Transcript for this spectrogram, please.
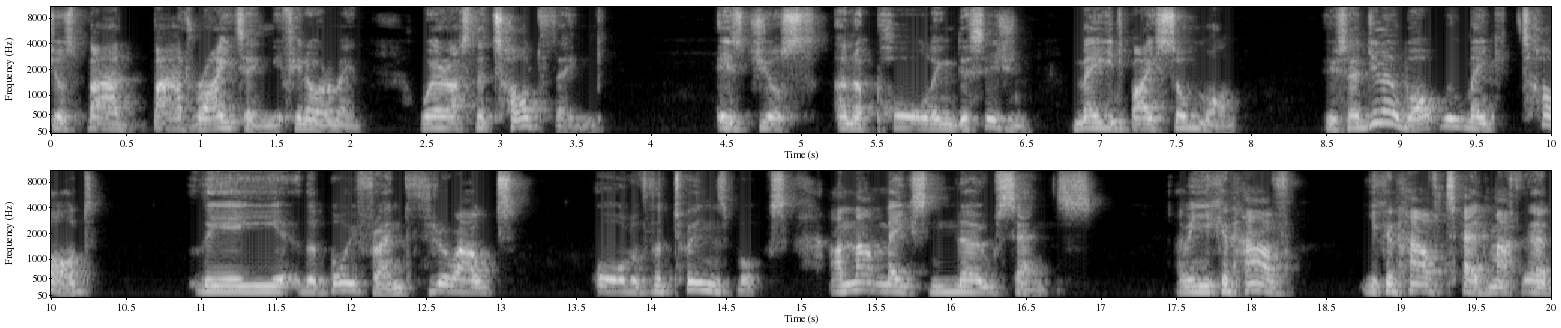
just bad bad writing, if you know what I mean. Whereas the Todd thing is just an appalling decision made by someone who said, you know what, we'll make Todd the the boyfriend throughout all of the twins books, and that makes no sense. I mean, you can have you can have Ted Math- uh,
